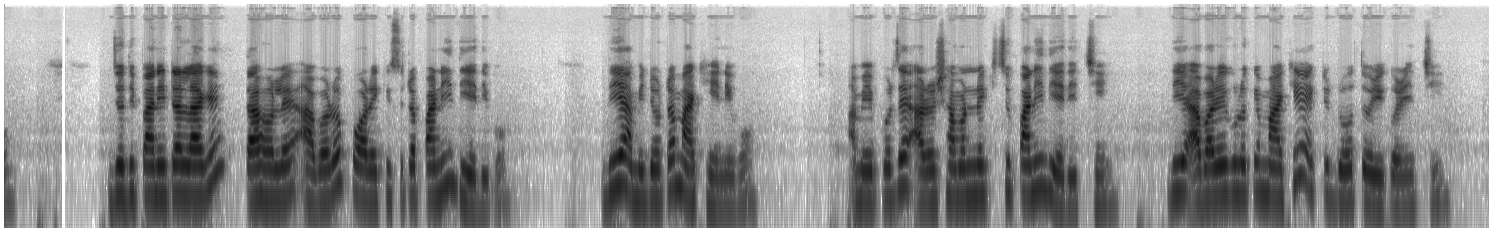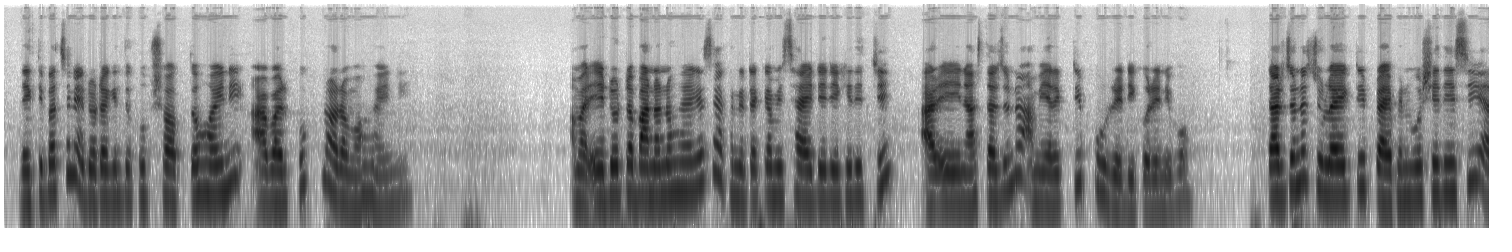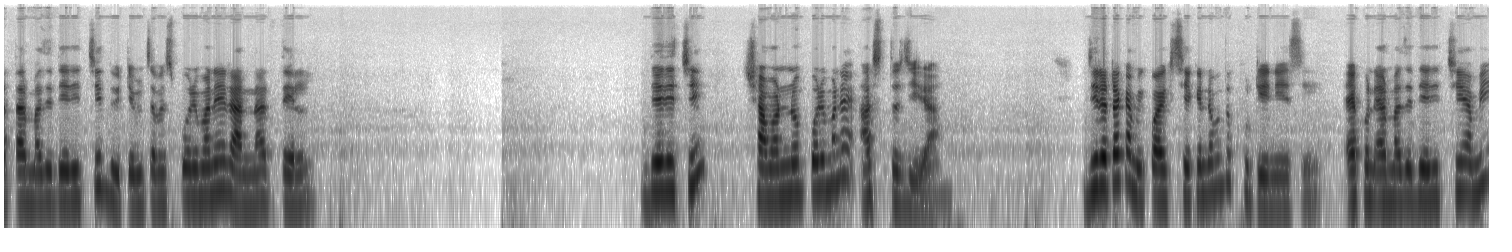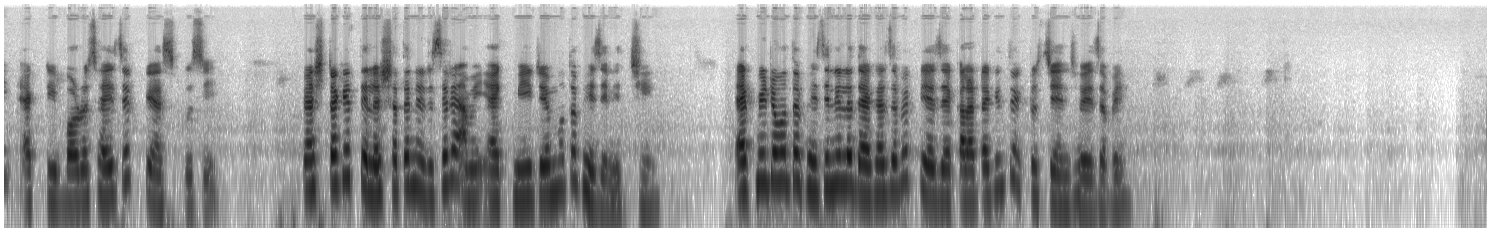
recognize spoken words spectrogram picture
যদি পানিটা লাগে, তাহলে আবারও পরে কিছুটা পানি দিয়ে দিব। দিয়ে আমি ডোটা মাখিয়ে নিব। আমি এ পর্যায়ে আরও সামান্য কিছু পানি দিয়ে দিচ্ছি। দিয়ে আবার এগুলোকে মাখিয়ে একটি ডো তৈরি করে নিচ্ছি। দেখতে পাচ্ছেন, এই ডোটা কিন্তু খুব শক্ত হয়নি, আবার খুব নরমও হয়নি। আমার এই ডোটা বানানো হয়ে গেছে, এখন এটাকে আমি সাইডে রেখে দিচ্ছি আর এই নাস্তার জন্য আমি আরেকটি পুর রেডি করে নিব। তার জন্য চুলায় একটি ফ্রাই প্যান বসিয়ে দিয়েছি আর তার মাঝে দিয়ে দিচ্ছি দুই টেবিল চামচ পরিমাণে রান্নার তেল। দিয়ে দিচ্ছি সামান্য পরিমাণে আস্ত জিরা। জিরাটাকে আমি কয়েক সেকেন্ডের মতো ফুটিয়ে নিয়েছি। এখন এর মাঝে দিয়ে দিচ্ছি আমি একটি বড় সাইজের পেঁয়াজ কুচি। পেঁয়াজটাকে তেলের সাথে নেড়ে চেড়ে আমি এক মিনিটের মতো ভেজে নিচ্ছি। এক মিনিটের মতো ভেজে নিলে দেখা যাবে পেঁয়াজের কালারটা কিন্তু একটু চেঞ্জ হয়ে যাবে।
